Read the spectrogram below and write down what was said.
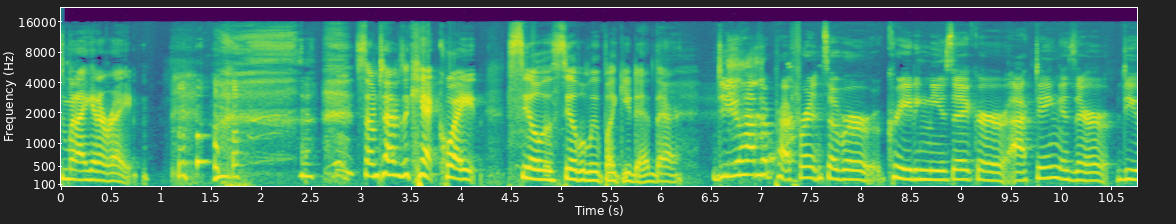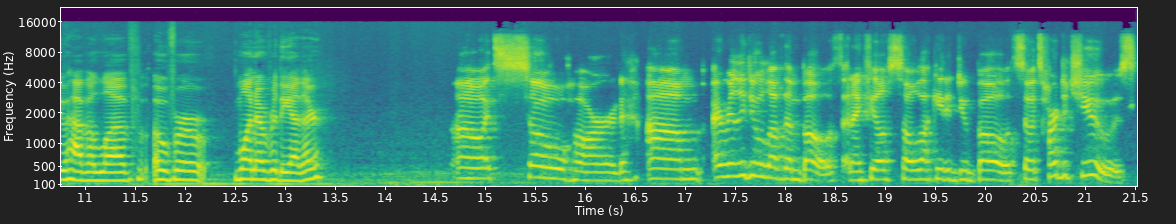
when I get it right. Sometimes I can't quite seal the seal the loop like you did there. Do you have a preference over creating music or acting? Is there do you have a love over one over the other? Oh, it's so hard. Um, I really do love them both, and I feel so lucky to do both. So it's hard to choose.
